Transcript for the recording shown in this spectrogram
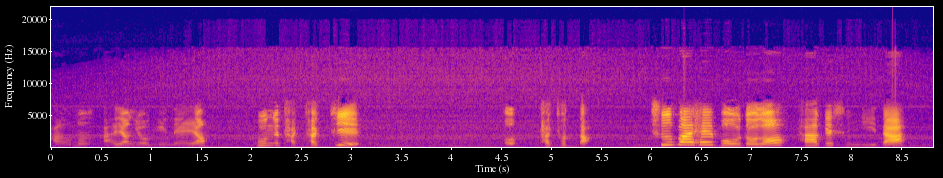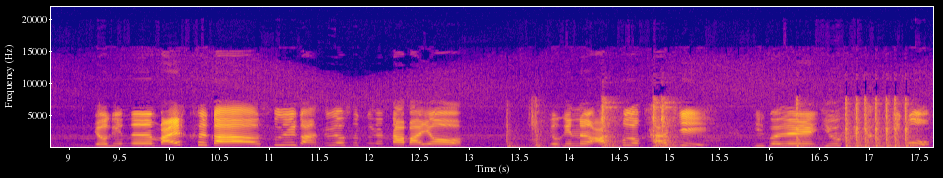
다음은 아양역이네요. 문을 닫혔지? 어, 닫혔다. 출발해 보도록 하겠습니다. 여기는 마이크가 소리가 안 들려서 그랬나봐요. 여기는 앞으로 가지. 이거를 이렇게 당기고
